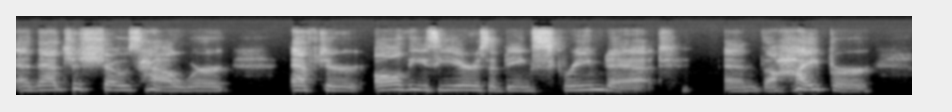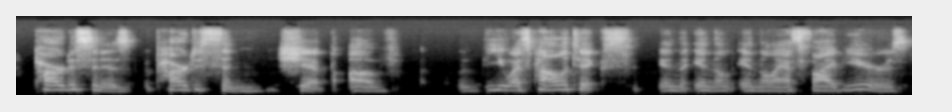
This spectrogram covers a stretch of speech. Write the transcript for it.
and that just shows how we're after all these years of being screamed at and the hyper partisan is partisanship of U.S. politics in the in the in the last five years,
